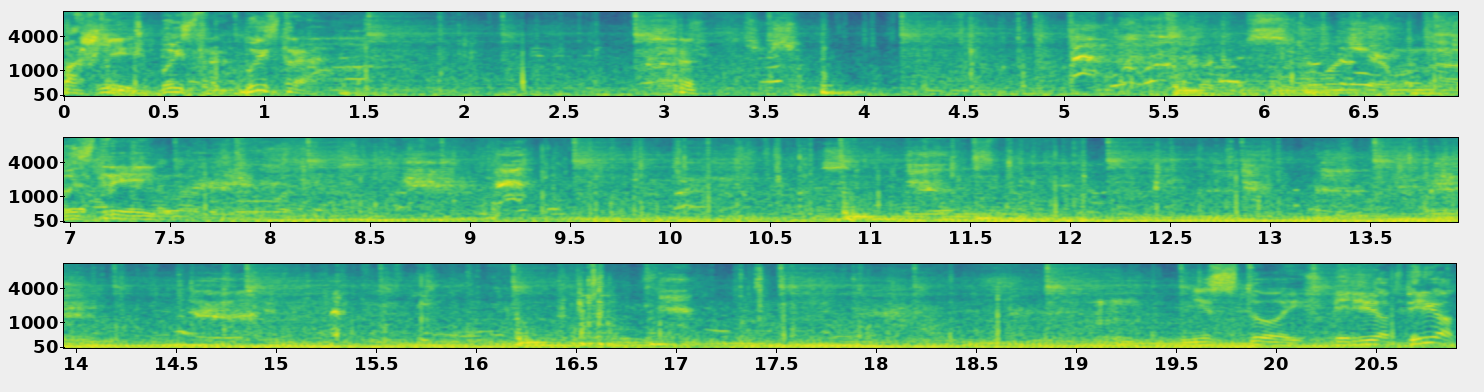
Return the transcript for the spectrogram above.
Пошли, быстро, быстро. Быстрей. Не стой, вперед, вперед!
